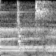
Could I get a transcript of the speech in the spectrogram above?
啊哈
